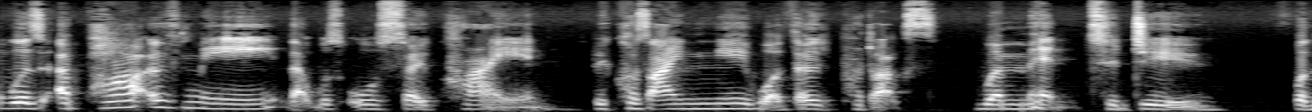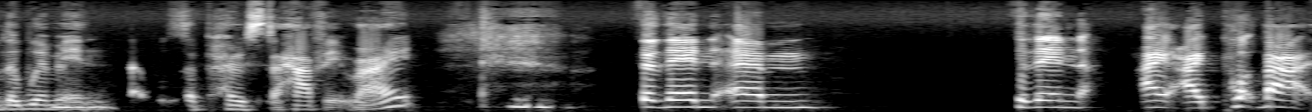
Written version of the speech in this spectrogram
was a part of me that was also crying because I knew what those products were meant to do for the women that were supposed to have it, right? Mm-hmm. So then, um, so then I, I put that.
